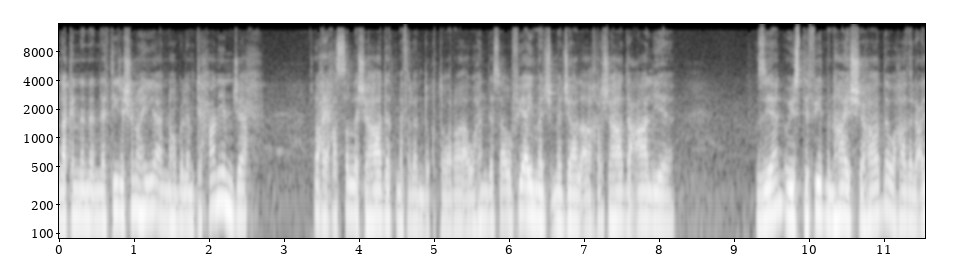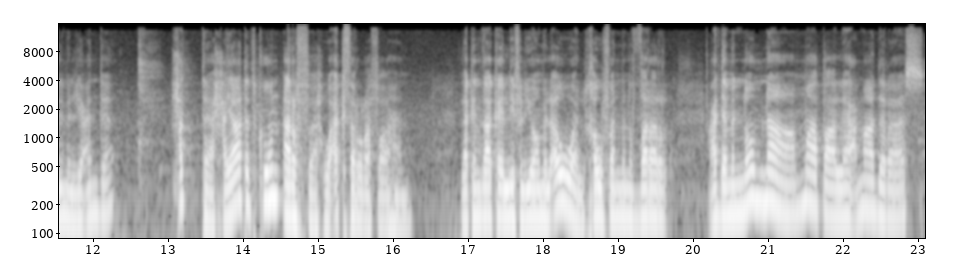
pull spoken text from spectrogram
لكن النتيجة شنو هي؟ أنه بالامتحان ينجح. راح يحصل له شهادة مثلا دكتوراه أو هندسة أو في أي مجال آخر شهادة عالية. زين؟ ويستفيد من هاي الشهادة وهذا العلم اللي عنده. حتى حياته تكون أرفه وأكثر رفاها. لكن ذاك اللي في اليوم الأول خوفا من الضرر عدم النوم نام ما طالع ما درس.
